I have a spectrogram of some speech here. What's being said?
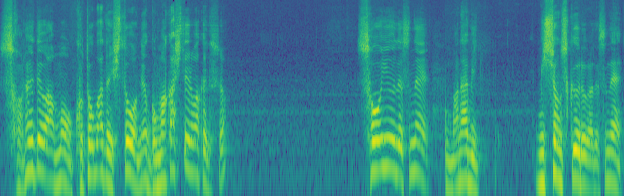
それではもう言葉で人をねごまかしているわけですよ。そういうですね学びミッションスクールがですね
